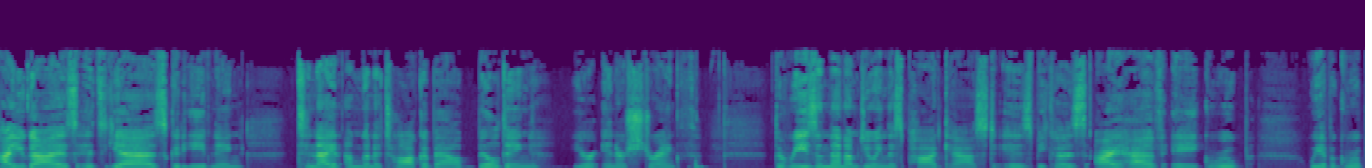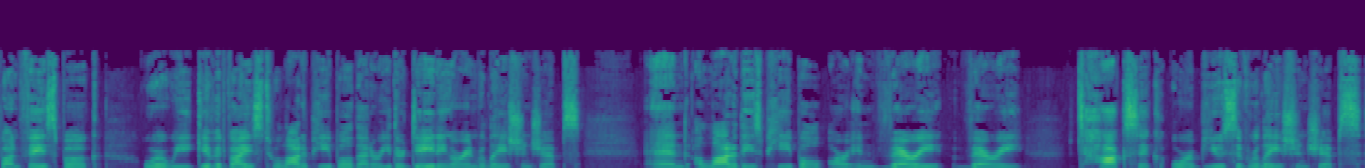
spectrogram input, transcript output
Hi, you guys. It's Yaz. Good evening. Tonight, I'm going to talk about building your inner strength. The reason that I'm doing this podcast is because I have a group. We have a group on Facebook where we give advice to a lot of people that are either dating or in relationships. And a lot of these people are in very, very toxic or abusive relationships.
